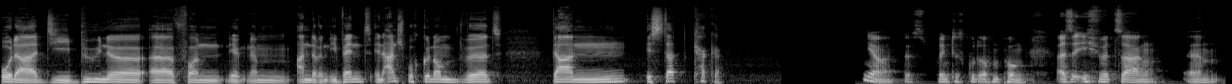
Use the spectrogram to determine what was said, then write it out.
oder die Bühne äh, von irgendeinem anderen Event in Anspruch genommen wird, dann ist das Kacke. Ja, das bringt es gut auf den Punkt. Also ich würde sagen, ähm,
